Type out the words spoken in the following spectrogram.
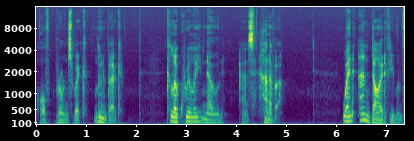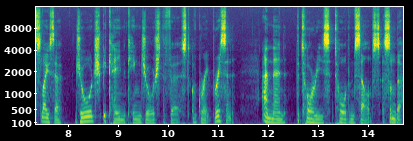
of Brunswick Lunenburg, colloquially known as Hanover. When Anne died a few months later, George became King George I of Great Britain, and then the Tories tore themselves asunder.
